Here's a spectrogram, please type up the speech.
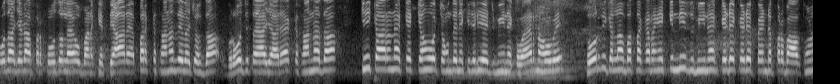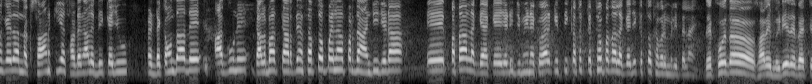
ਉਹਦਾ ਜਿਹੜਾ ਪ੍ਰਪੋਜ਼ਲ ਹੈ ਉਹ ਬਣ ਕੇ ਤਿਆਰ ਹੈ, ਪਰ ਕਿਸਾਨਾਂ ਦੇ ਵਿੱਚ ਉਸ ਦਾ ਵਿਰੋਧ ਜਤਾਇਆ ਜਾ ਰਿਹਾ ਹੈ। ਕਿਸਾਨਾਂ ਦਾ ਕੀ ਕਾਰਨ ਹੈ ਕਿ ਕਿਉਂ ਉਹ ਚਾਹੁੰਦੇ ਨੇ ਕਿ ਜਿਹੜੀ ਇਹ ਜ਼ਮੀਨ ਐਕਵਾਇਰ ਨਾ ਹੋਵੇ? ਹੋਰ ਵੀ ਗੱਲਾਂ ਬਾਤਾਂ ਕਰਾਂਗੇ, ਕਿੰਨੀ ਜ਼ਮੀਨ ਹੈ ਕਿਹੜੇ ਕਿਹੜੇ ਪਿੰਡ ਪ੍ਰਭਾਵਿਤ ਹੋਣਗੇ, ਇਹਦਾ ਨੁਕਸਾਨ ਕੀ ਹੈ? ਸਾਡੇ ਨਾਲ ਬੀਕੇਯੂ ਡਕੌਂਦਾ ਦੇ ਆਗੂ ਨੇ ਗੱਲਬਾਤ ਕਰਦੇ ਹਾਂ। ਸਭ ਤੋਂ ਪਹਿਲਾਂ ਪ੍ਰਧਾਨ ਜੀ, ਜਿਹੜਾ ਇਹ ਪਤਾ ਲੱਗਿਆ ਕਿ ਜਿਹੜੀ ਜ਼ਮੀਨ ਐਕਵਾਇਰ ਕੀਤੀ, ਕਿੱਥੋਂ ਕਿੱਥੋਂ ਪਤਾ ਲੱਗਿਆ ਜੀ? ਕਿੱਥੋਂ ਖਬਰ ਮਿਲੀ ਪਹਿਲਾਂ ਇਹ? ਦੇਖੋ, ਇਹ ਤਾਂ ਸਾਰੇ ਮੀਡੀਆ ਦੇ ਵਿੱਚ,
